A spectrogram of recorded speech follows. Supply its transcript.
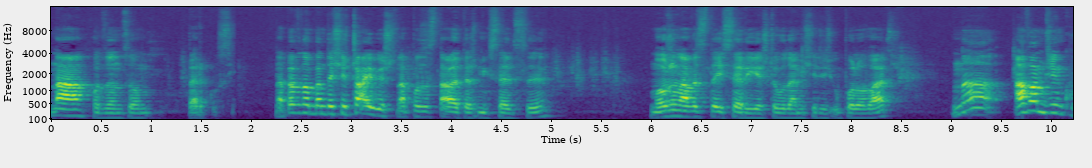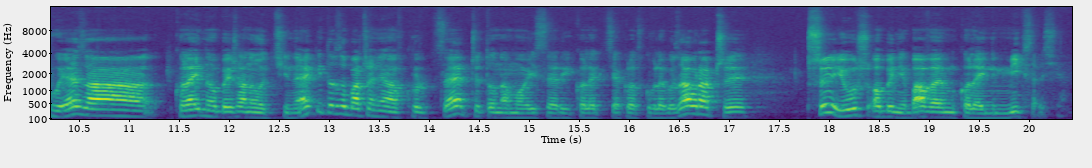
na chodzącą perkusję. Na pewno będę się czaił jeszcze na pozostałe też mikselsy. Może nawet z tej serii jeszcze uda mi się gdzieś upolować. No, a Wam dziękuję za kolejny obejrzany odcinek i do zobaczenia wkrótce, czy to na mojej serii kolekcja klocków Legozaura, czy przy już oby niebawem kolejnym Mixelsie.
